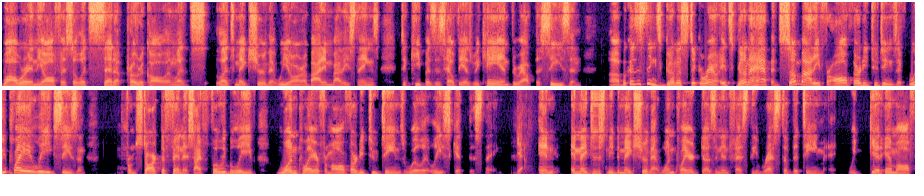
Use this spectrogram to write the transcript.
while we're in the office. So let's set up protocol and let's let's make sure that we are abiding by these things to keep us as healthy as we can throughout the season. Uh, because this thing's gonna stick around. It's gonna happen. Somebody for all 32 teams if we play a league season from start to finish i fully believe one player from all 32 teams will at least get this thing. Yeah. And and they just need to make sure that one player doesn't infest the rest of the team. We get him off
